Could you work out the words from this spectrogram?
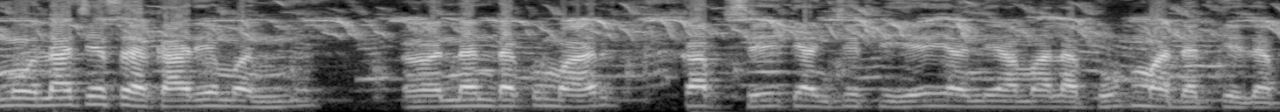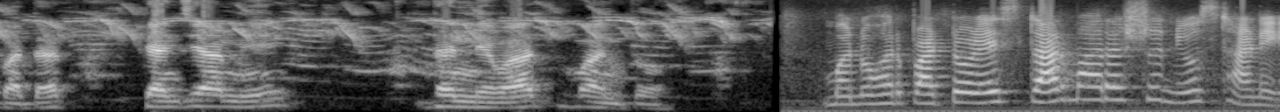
मोलाचे सहकार्य म्हणून नंदकुमार कापसे त्यांचे पी ए यांनी आम्हाला खूप मदत केल्याबद्दल त्यांचे आम्ही धन्यवाद मानतो. Manohar Patole star Maharashtra news Thane.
